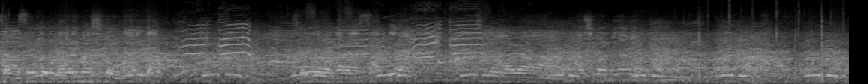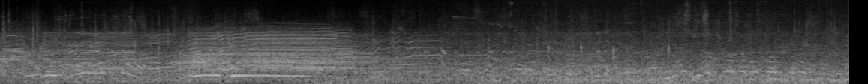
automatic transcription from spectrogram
さあ先頭変わりまして成田。外側から桜内側は柏南。た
